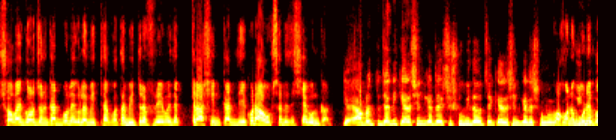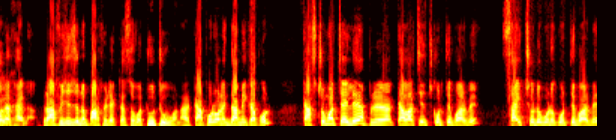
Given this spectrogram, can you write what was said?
সবাই গর্জন কাঠ বলে এগুলো মিথ্যা কথা। ভিতরে ফ্রেম হচ্ছে ক্রাশিন কাঠ দিয়ে করা আউটসাইড হচ্ছে সেগুন কাঠ। আমরা তো জানি কেরোসিন কাঠের একটা সুবিধা হচ্ছে কেরোসিন কাঠের সময় কখনো গুনে পোকা খায় না। রাফিজের জন্য পারফেক্ট একটা সোফা টু টু ওয়ান আর কাপড় অনেক দামি কাপড়। কাস্টমার চাইলে আপনারা কালার চেঞ্জ করতে পারবে সাইজ ছোট বড় করতে পারবে।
